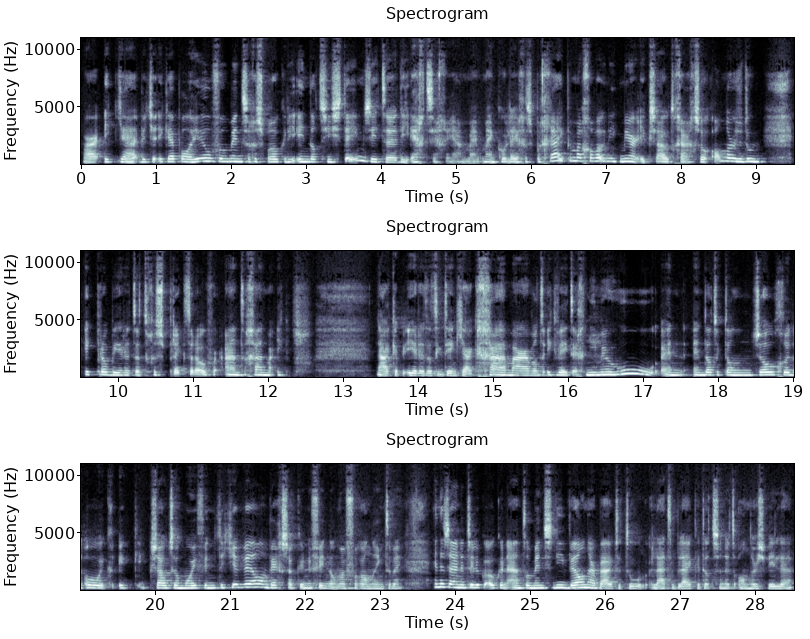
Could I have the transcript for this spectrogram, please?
Maar ik, ja, weet je, ik heb al heel veel mensen gesproken die in dat systeem zitten. Die echt zeggen, ja, mijn, mijn collega's begrijpen me gewoon niet meer. Ik zou het graag zo anders doen. Ik probeer het, het gesprek erover aan te gaan. Maar ik... Nou, ik heb eerder dat ik denk, ja, ik ga maar, want ik weet echt niet meer hoe. En, en dat ik dan zo gun, oh, ik, ik, ik zou het zo mooi vinden dat je wel een weg zou kunnen vinden om een verandering te brengen. En er zijn natuurlijk ook een aantal mensen die wel naar buiten toe laten blijken dat ze het anders willen.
